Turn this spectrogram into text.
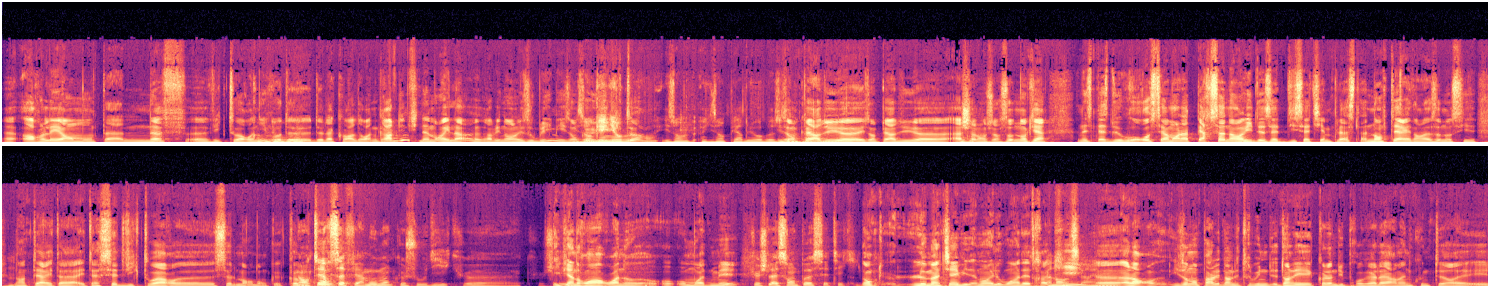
Euh, Orléans monte à 9 euh, victoires au Comme niveau nous, de, ouais. de la Chorale de Rouen. Gravelines finalement est là. Euh, Gravelines on les oublie, mais ils ont Ils ont 8 gagné au victoires. hein. ils ont, ils ont perdu au. Ils ont perdu, euh, ils ont perdu euh, à. Chalon-sur-Saône. Donc il y a une espèce de gros resserrement. Là, personne n'a envie de cette 17e place. Là, Nanterre est dans la zone aussi. Mhm. Nanterre est à, est à 7 victoires euh, seulement. Donc, comme Nanterre, ça fait un moment que je vous dis que, que, je, ils viendront à Rouen au, au- au mois de mai. que je la sens pas, cette équipe. Donc le maintien évidemment est loin d'être Ah acquis. non. Euh, alors ils en ont parlé dans les tribunes, dans les colonnes du progrès, là, Herman Kunter et, et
